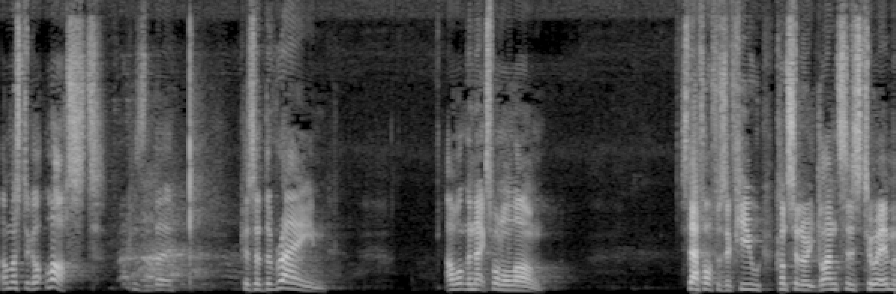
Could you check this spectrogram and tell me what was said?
I must have got lost because of, the, because of the rain. I want the next one along. Steph offers a few conciliatory glances to him,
